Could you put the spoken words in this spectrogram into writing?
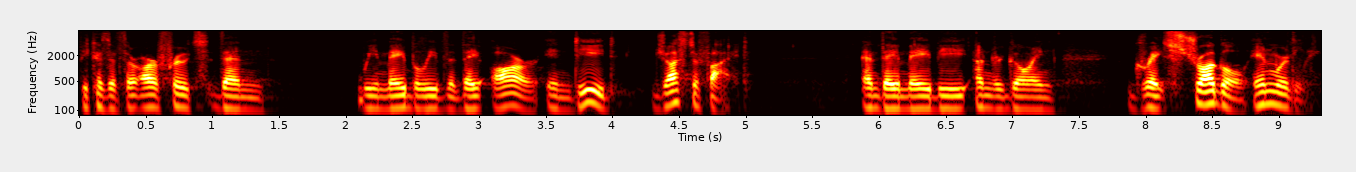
Because if there are fruits, then we may believe that they are indeed justified and they may be undergoing great struggle inwardly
